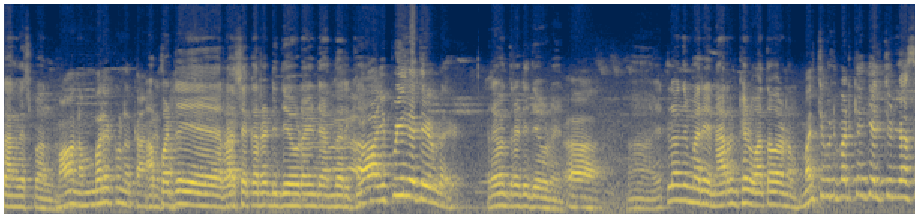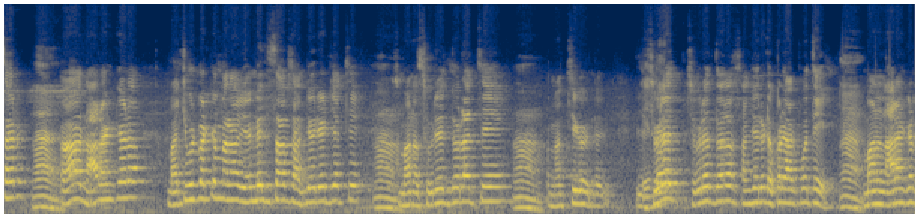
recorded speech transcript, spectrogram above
కాంగ్రెస్ పాలన. మా నంబర్ ఎక్కువ అప్పటి రాజశేఖర రెడ్డి దేవుడు అయింది అందరికి ఇప్పుడు ఇదే దేవుడు. రేవంత్ రెడ్డి దేవుడు అయింది ఎట్లా ఉంది మరి నారాయణఖేడ్ వాతావరణం? మంచిగా ఉండిపట్టుకే గెలిచిండు కదా సార్. ఆ, ఆ, నారాయణ కాడ మంచిగా ఉండిపట్టుకే మన ఎమ్మెల్యే సార్ సంజయ్ రెడ్డి వచ్చే మన సురేష్ దొర వచ్చే మంచిగా ఉండేది ఈ సురేష్ సురేష్ దొర సంజయ్ రెడ్డి ఒక్కడే కాకపోతే. మన నారాయణగఢ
